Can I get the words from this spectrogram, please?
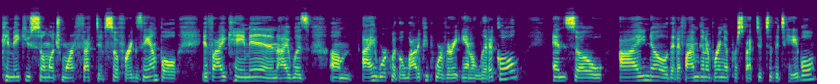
can make you so much more effective. So, for example, if I came in and I was, um, I work with a lot of people who are very analytical. And so I know that if I'm going to bring a perspective to the table,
